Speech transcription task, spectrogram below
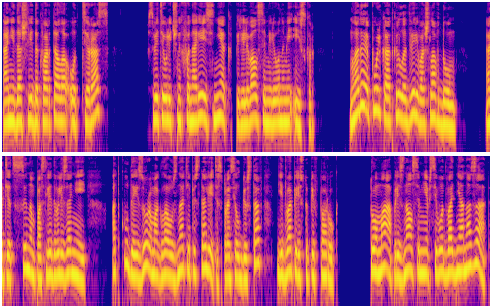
Они дошли до квартала от террас. В свете уличных фонарей снег переливался миллионами искр. Молодая полька открыла дверь и вошла в дом. Отец с сыном последовали за ней. «Откуда Изора могла узнать о пистолете?» — спросил Гюстав, едва переступив порог. «Тома признался мне всего два дня назад».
